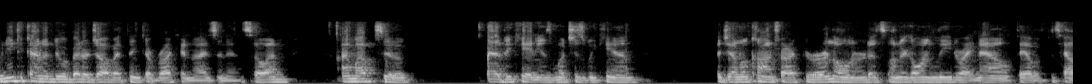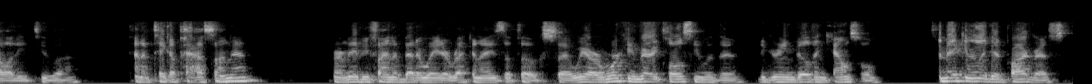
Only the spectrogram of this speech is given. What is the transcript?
We need to kind of do a better job, I think, of recognizing it. So I'm I'm up to advocating as much as we can. A general contractor or an owner that's undergoing LEED right now, they have a fatality to uh, kind of take a pass on that or maybe find a better way to recognize the folks. Uh, we are working very closely with the, the Green Building Council and making really good progress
